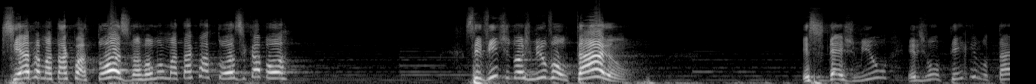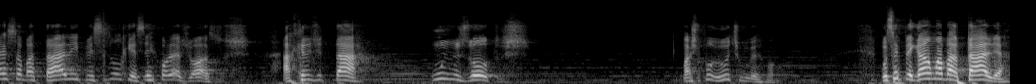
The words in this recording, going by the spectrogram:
Se é para matar 14, nós vamos matar 14 e acabou. Se 22 mil voltaram, esses 10 mil, eles vão ter que lutar essa batalha e precisam ser corajosos, acreditar uns nos outros. Mas por último, meu irmão, você pegar uma batalha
